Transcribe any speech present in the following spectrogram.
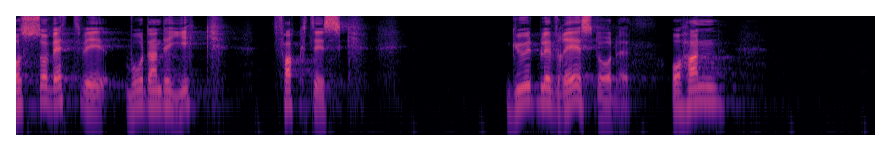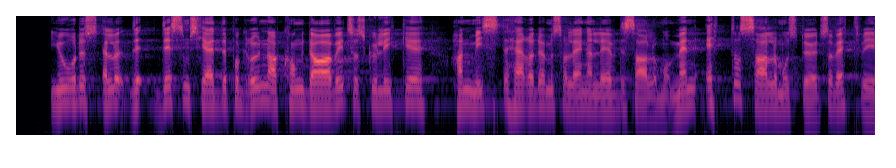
Og så vet vi hvordan det gikk faktisk. Gud ble vred, står det, og han gjorde eller det, det som skjedde av kong David, så skulle ikke han mistet herredømmet så lenge han levde Salomo. Men etter Salomos død så vet vi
